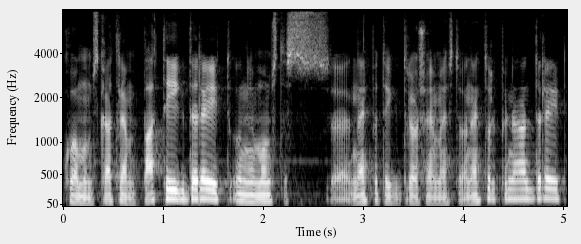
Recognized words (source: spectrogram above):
ko mums katram patīk darīt, un, ja mums tas eh, nepatīk, droši vien mēs to neturpinātu darīt.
